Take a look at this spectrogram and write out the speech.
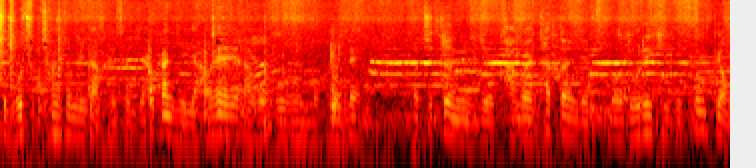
그 모습 장소입니다. 그래서 이제 약간 이제 야외라고 보면 뭐 그런데 어쨌든 이제 과거에 탔던 이제 뭐 놀이기구 뿅뿅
